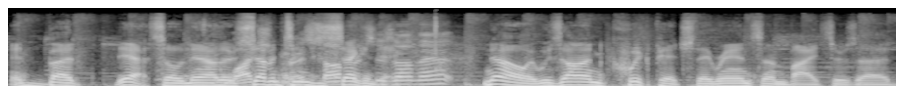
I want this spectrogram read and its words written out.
And but yeah, so now there's seven teams the second day. on that? No, it was on Quick Pitch. They ran some bites. There's a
